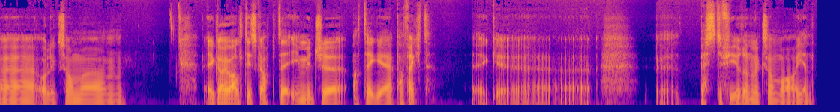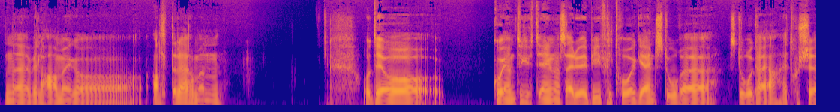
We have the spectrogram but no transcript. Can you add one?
uh, og liksom eh, Jeg har jo alltid skapt det imaget at jeg er perfekt. Jeg er uh, beste fyren, liksom, og jentene vil ha meg og alt det der, men Og det å gå hjem til guttegjengen og si du er bifil, tror jeg er en store greie. Jeg tror ikke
